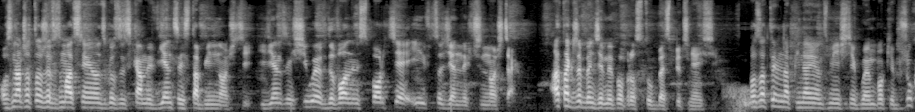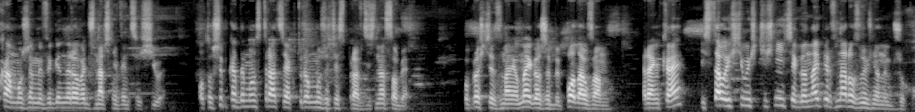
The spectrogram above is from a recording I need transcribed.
Oznacza to, że wzmacniając go zyskamy więcej stabilności i więcej siły w dowolnym sporcie i w codziennych czynnościach a także będziemy po prostu bezpieczniejsi. Poza tym, napinając mięśnie głębokie brzucha, możemy wygenerować znacznie więcej siły. Oto szybka demonstracja, którą możecie sprawdzić na sobie. Poproście znajomego, żeby podał Wam rękę i z całej siły ściśnijcie go najpierw na rozluźnionym brzuchu.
